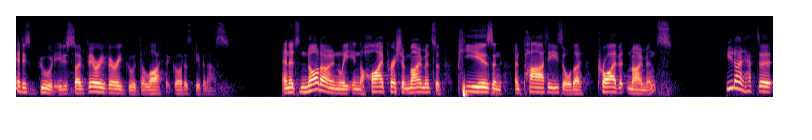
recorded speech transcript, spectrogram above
It is good. It is so very, very good, the life that God has given us. And it's not only in the high pressure moments of peers and, and parties or the private moments. You don't have to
